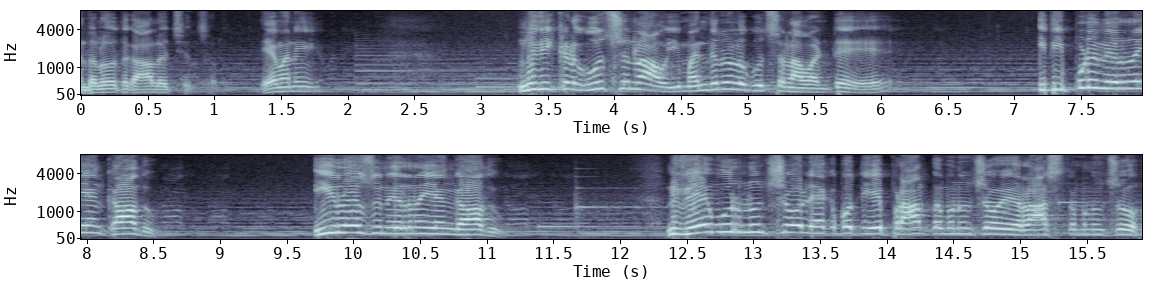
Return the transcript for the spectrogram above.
ఇంత లోతుగా ఆలోచించరు. ఏమని? నువ్వు ఇక్కడ కూర్చున్నావు ఈ మందిరంలో కూర్చున్నావు అంటే ఇది ఇప్పుడు నిర్ణయం కాదు. ఈరోజు నిర్ణయం కాదు. నువ్వే ఊరు నుంచో లేకపోతే ఏ ప్రాంతం నుంచో ఏ రాష్ట్రం నుంచో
